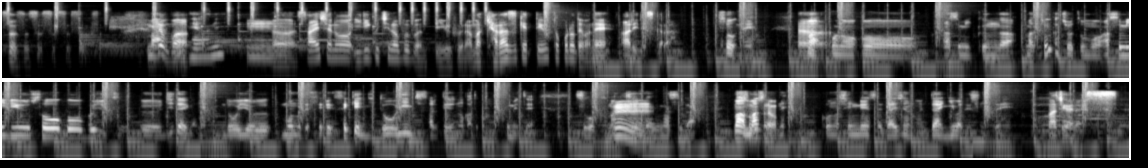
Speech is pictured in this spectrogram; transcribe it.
そうそうそうそうそうそう。まあ、でもまあこの辺はね、うんうん、最初の入り口の部分っていう風な、まあ、キャラ付けっていうところではね、ありですから。そうね。うん、まあ、この、おーあすみくんが、まあ、とにかくちょっともう、あすみ流総合武術う自体がね、どういうもので世世間にどう認知されているのかとかも含めて、すごくまあ気になりますが、まあ、そうですねまずはね、この新連載大事なのは第2話ですので、間違いないです。うん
